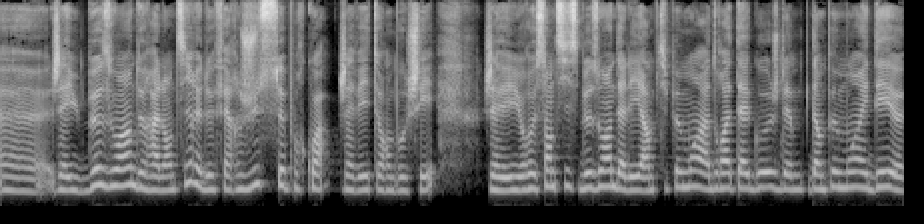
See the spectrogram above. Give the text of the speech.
Euh, j'ai eu besoin de ralentir et de faire juste ce pourquoi j'avais été embauchée. J'avais eu ressenti ce besoin d'aller un petit peu moins à droite, à gauche, d'un peu moins aider euh,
